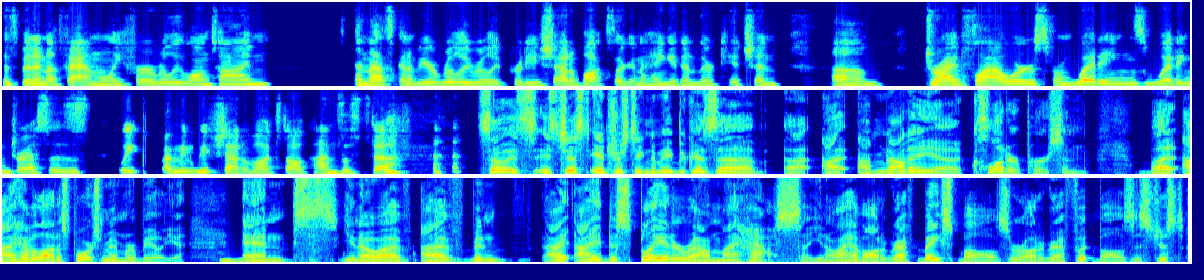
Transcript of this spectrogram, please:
that's been in a family for a really long time. And that's going to be a really, really pretty shadow box. They're going to hang it in their kitchen. Um, dried flowers from weddings, wedding dresses we i mean we've shadowboxed all kinds of stuff so it's it's just interesting to me because uh, uh, I, i'm not a uh, clutter person but i have a lot of sports memorabilia mm-hmm. and you know i've i've been I, I display it around my house. You know, I have autographed baseballs or autographed footballs. It's just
